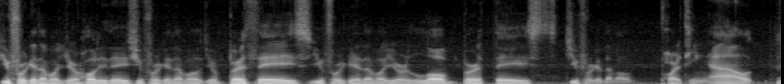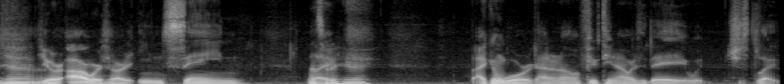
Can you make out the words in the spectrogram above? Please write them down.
You forget about your holidays, you forget about your birthdays, you forget about your love birthdays, you forget about partying out. Yeah. Your hours are insane. That's what I Like, hear. I can work, I don't know, 15 hours a day, with just like,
